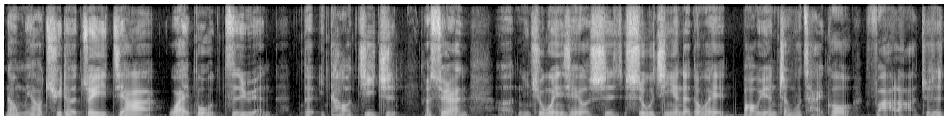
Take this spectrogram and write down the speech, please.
那我们要取得最佳外部资源的一套机制。那虽然呃，你去问一些有实实务经验的，都会抱怨政府采购法啦，就是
